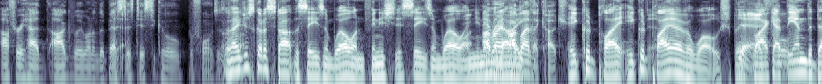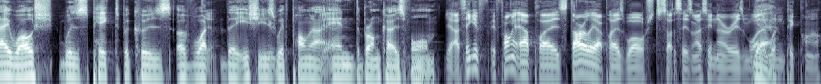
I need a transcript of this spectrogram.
After he had arguably one of the best Yeah. statistical performances. Well, they just got to start the season well and finish this season well, and you I never blame, know. I he blame c- the coach. He could play. He could Yeah. play over Walsh, but Yeah, like at the end of the day, Walsh was picked because of what Yeah. the issues with Ponga yeah. and the Broncos form. Yeah, I think if if Ponga outplays thoroughly outplays Walsh to start the season, I see no reason why Yeah. they wouldn't pick Ponga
